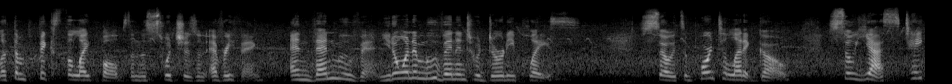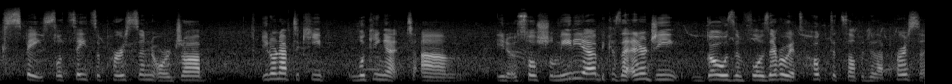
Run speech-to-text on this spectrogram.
let them fix the light bulbs and the switches and everything, and then move in. You don't want to move in into a dirty place. So it's important to let it go. So yes, take space. Let's say it's a person or a job. You don't have to keep looking at um, you know, social media because that energy goes and flows everywhere. It's hooked itself into that person.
